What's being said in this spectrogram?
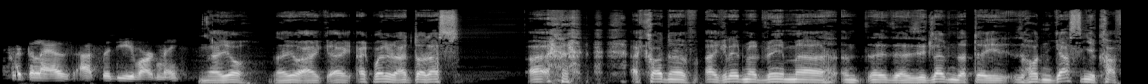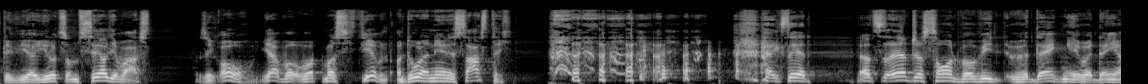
fertilizer als de die worden, niet? Na ja, na ja, ik, ik, ik weet het, dat is, uh, ik had, uh, ik reed met wem, uh, en, uh, sie glauben, dat die, sie hadden Gasten gekauft, wir jetzt um Sale gewast. Da sag ich, oh, ja, was muss ich geben? Und du eine sagst dich. ich sag, das ist interessant, wo wir, wir denken über Dinge,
